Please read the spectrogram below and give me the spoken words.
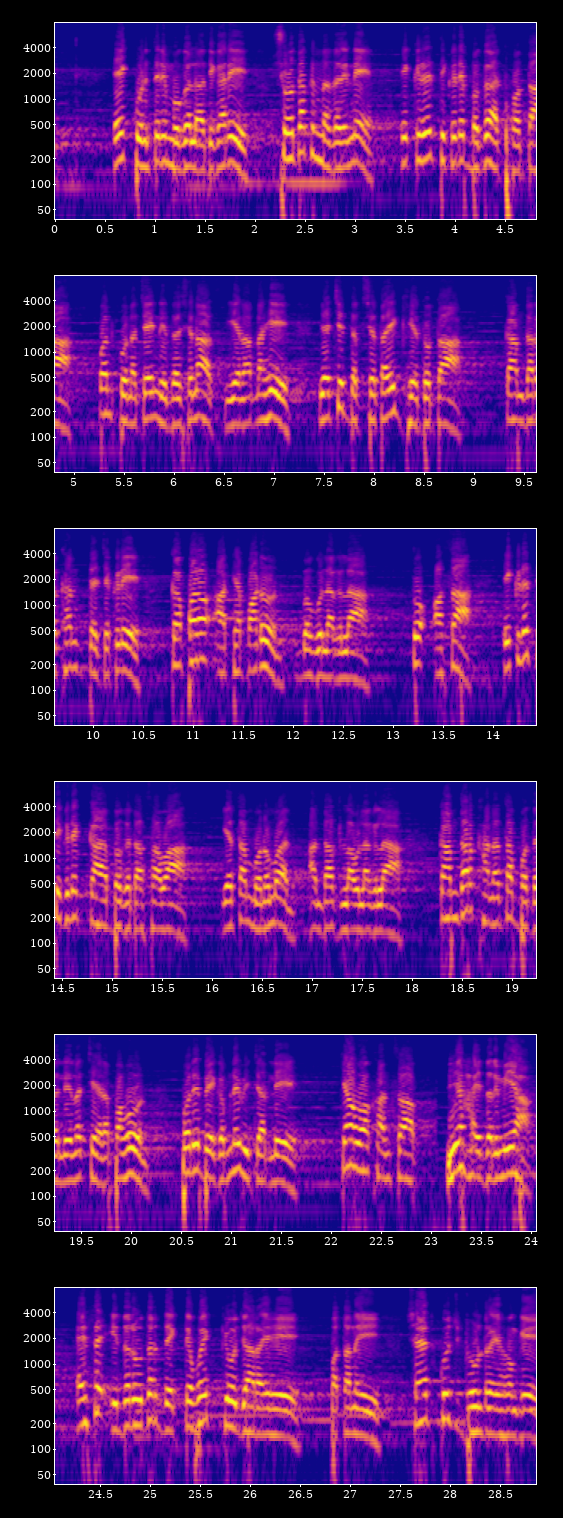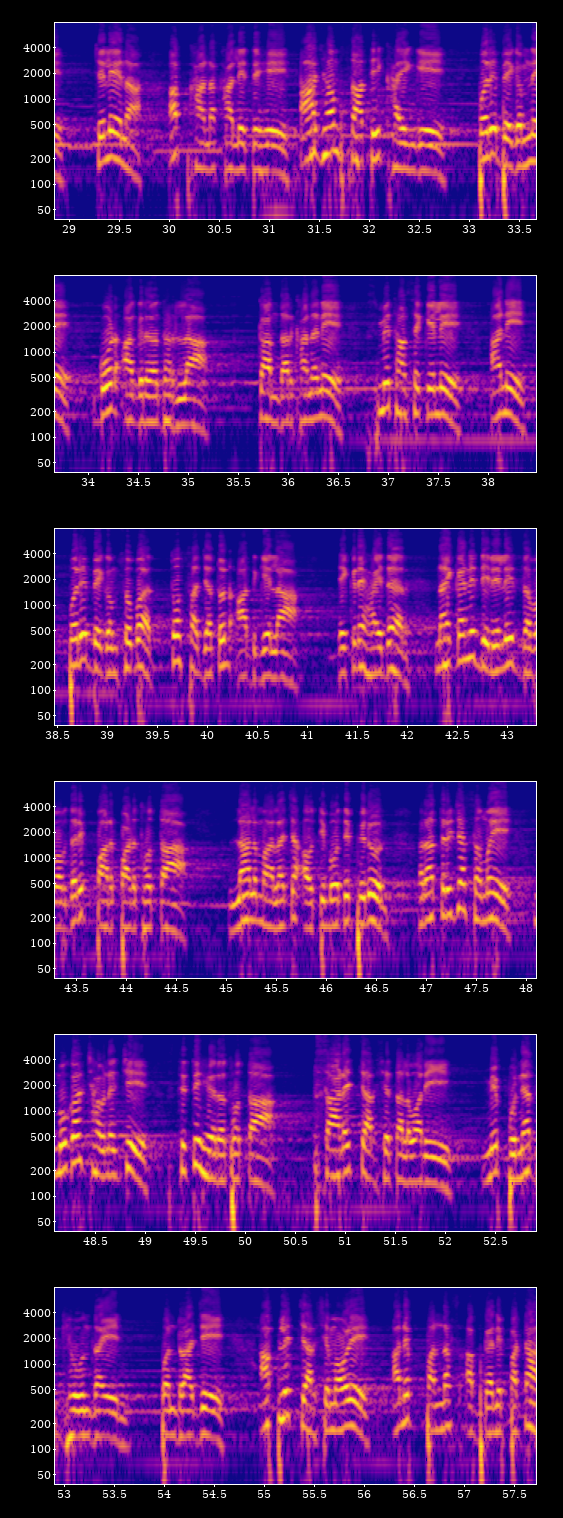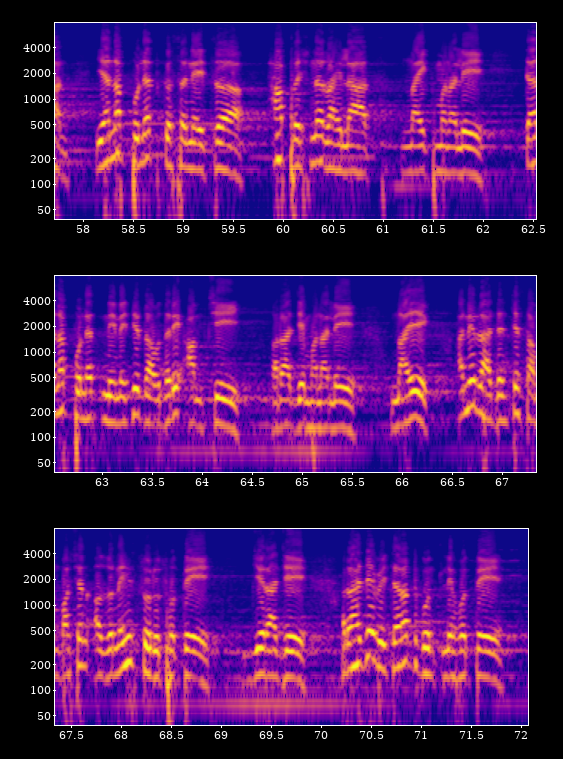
एक कोणीतरी मुघल अधिकारी शोधक नजरेने इकडे तिकडे बघत होता पण कोणाच्याही निदर्शनास येणार नाही याची दक्षताही घेत होता. कामदार खान त्याच्याकडे कपाळ आठ्या पाडून बघू लागला. तो असा इकडे तिकडे काय बघत असावा याचा मनोमन अंदाज लावू लागला. कामदार खानाचा बदललेला चेहरा पाहून परे बेगमने विचारले क्या हुआ खान साहब? ये हैदर मिया ऐसे इधर उधर देखते हुए क्यों जा रहे हैं? पता नहीं शायद कुछ ढूंढ रहे होंगे। चलिए ना अब खाना खा लेते हैं। आज हम साथ ही खाएंगे। परी बेगम ने गोड आग्रह धरला। कामदार खानाने स्मित हास्य केले आणि परी बेगम सोबत तो सज्जातून आत गेला। इकडे हैदर नायकाने दिलेली जबाबदारी पार पाडत होता। लाल महालाच्या अवतीभोवती फिरून रात्रीच्या समयी मुघल छावण्यांची स्थिती हेरत होता। साडेचारशे तलवारी मी पुण्यात घेऊन जाईन। पण राजे आपले चारशे मावळे आणि पन्नास अफगाणी पठाण यांना पुण्यात कसं न्यायचं? हा प्रश्न राहिलाच. नाईक म्हणाले त्यांना पुण्यात नेण्याची जबाबदारी आमची. राजे म्हणाले नाईक आणि राजांचे संभाषण अजूनही सुरूच होते. जी राजे राजे विचारात गुंतले होते.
